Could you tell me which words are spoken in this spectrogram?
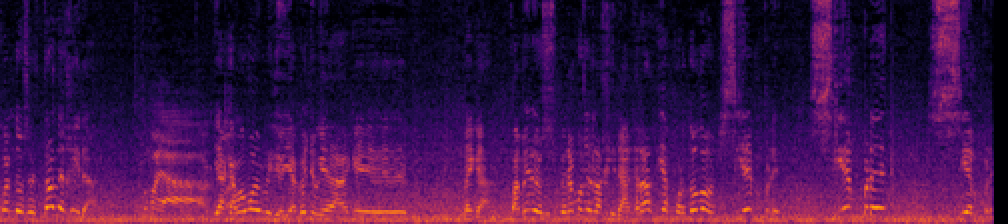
cuando se está de gira. Toma ya. Y acabamos el vídeo, ya coño, que, que... Venga, familia, os esperamos en la gira. Gracias por todo, siempre, siempre, siempre.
